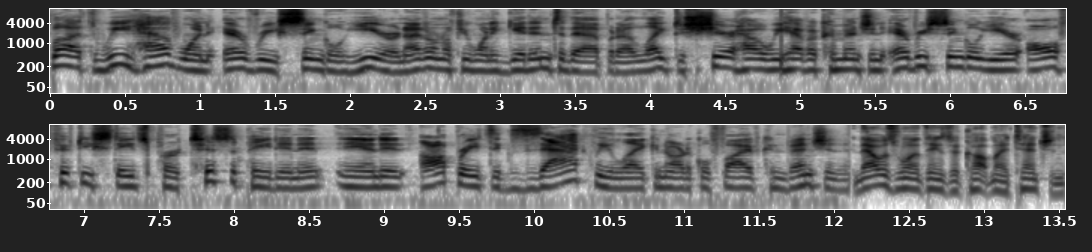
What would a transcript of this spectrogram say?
but we have one every single year. And I don't know if you want to get into that, but I like to share how we have a convention every single year. All 50 states participate in it, and it operates exactly like an Article 5 convention. And that was one of the things that caught my attention.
